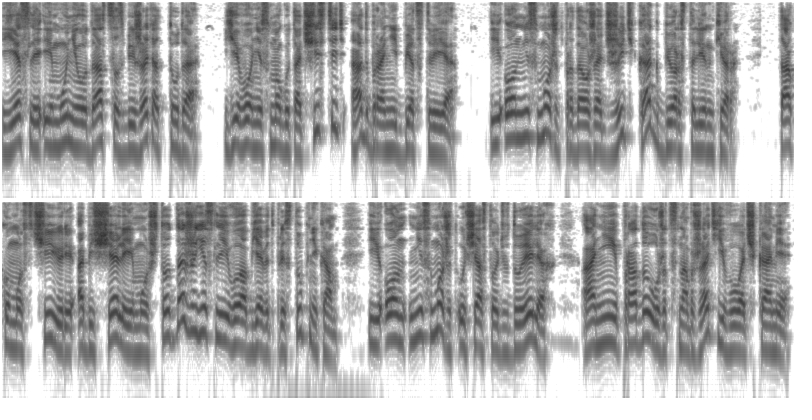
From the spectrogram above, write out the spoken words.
Если ему не удастся сбежать оттуда, его не смогут очистить от брони бедствия. И он не сможет продолжать жить как Бёрстлинкер. Такому с Чиури обещали ему, что даже если его объявят преступником, и он не сможет участвовать в дуэлях, они продолжат снабжать его очками.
